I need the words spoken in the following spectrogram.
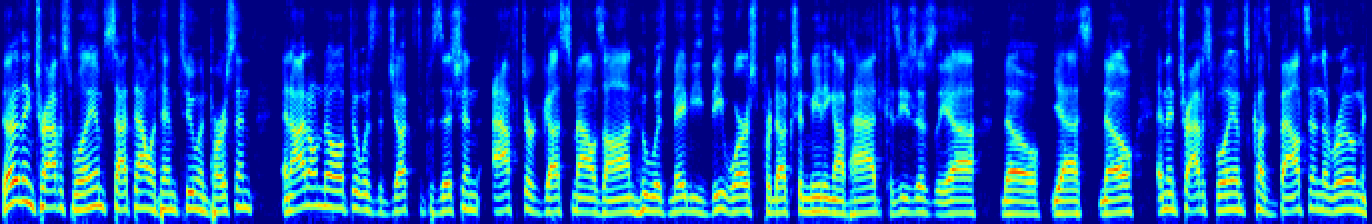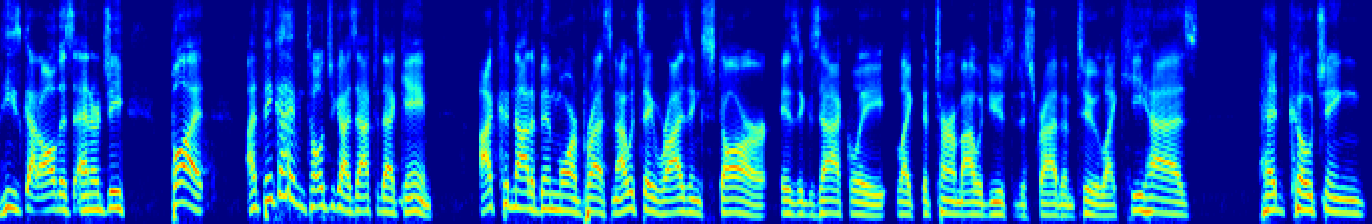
The other thing, Travis Williams sat down with him too in person, and I don't know if it was the juxtaposition after Gus Malzahn, who was maybe the worst production meeting I've had because he's just yeah, no, yes, no, and then Travis Williams comes bouncing in the room and he's got all this energy. But I think I even told you guys after that game, I could not have been more impressed, and I would say rising star is exactly like the term I would use to describe him too. Like he has head coaching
